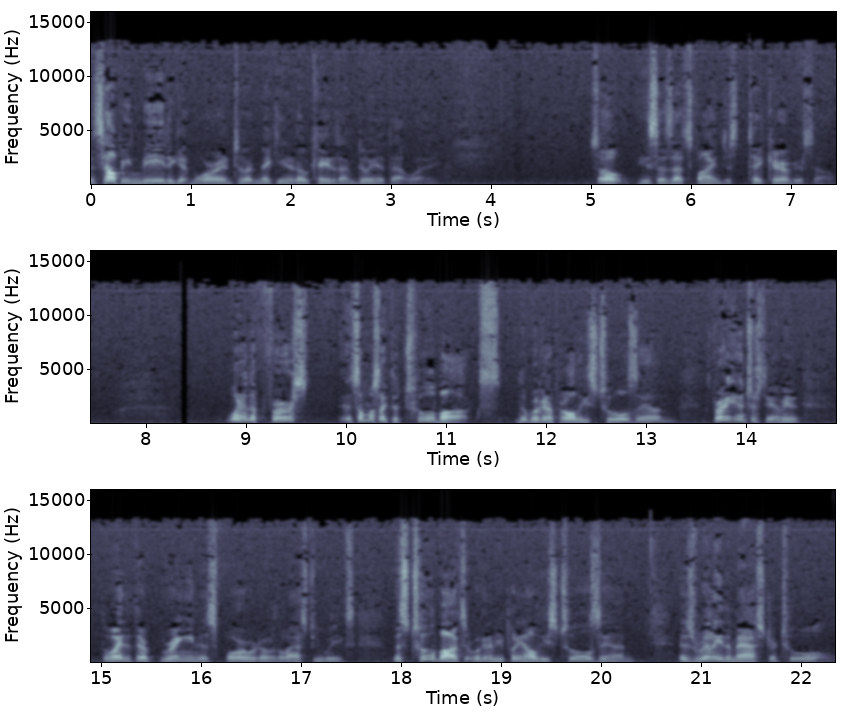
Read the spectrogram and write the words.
it's helping me to get more into it, making it okay that I'm doing it that way. So he says that's fine. Just take care of yourself. One of the first, it's almost like the toolbox that we're going to put all these tools in. It's very interesting. I mean, the way that they're bringing this forward over the last few weeks. This toolbox that we're going to be putting all these tools in is really the master tool.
